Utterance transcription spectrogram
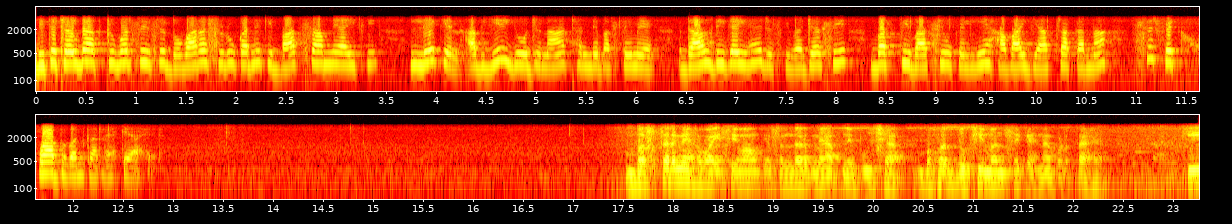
बीते 14 अक्टूबर से इसे दोबारा शुरू करने की बात सामने आई थी, लेकिन अब ये योजना ठंडे बस्ते में डाल दी गई है, जिसकी वजह से बस्ती वासियों के लिए हवाई यात्रा करना सिर्फ़ एक ख्वाब बनकर रह गया है। बस्तर में हवाई सेवाओं के संदर्भ में आपने पूछा, बहुत दुखी मन से कहना पड़ता है कि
